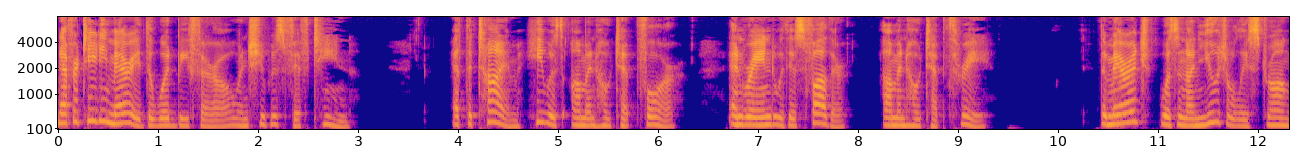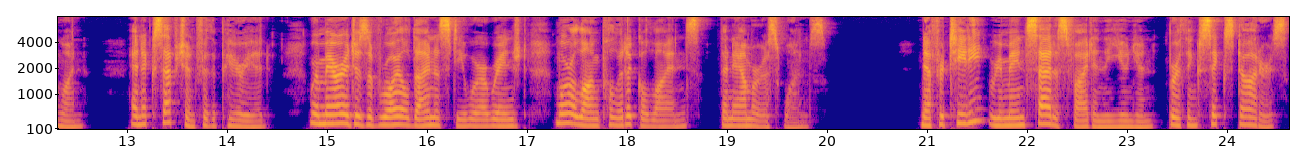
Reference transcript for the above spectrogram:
Nefertiti married the would be pharaoh when she was 15. At the time, he was Amenhotep IV and reigned with his father, Amenhotep III. The marriage was an unusually strong one, an exception for the period, where marriages of royal dynasty were arranged more along political lines than amorous ones. Nefertiti remained satisfied in the union, birthing six daughters.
